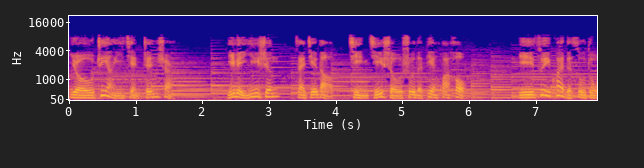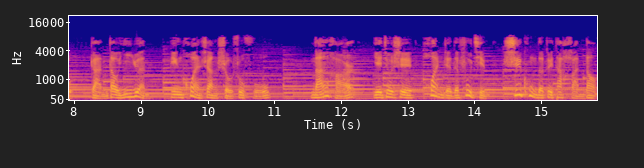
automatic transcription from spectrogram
有这样一件真事儿：一位医生在接到紧急手术的电话后，以最快的速度赶到医院，并换上手术服。男孩，也就是患者的父亲，失控地对他喊道：“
